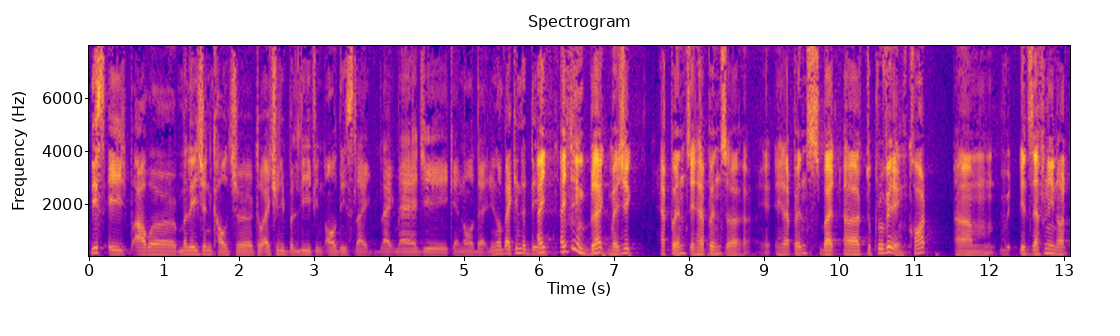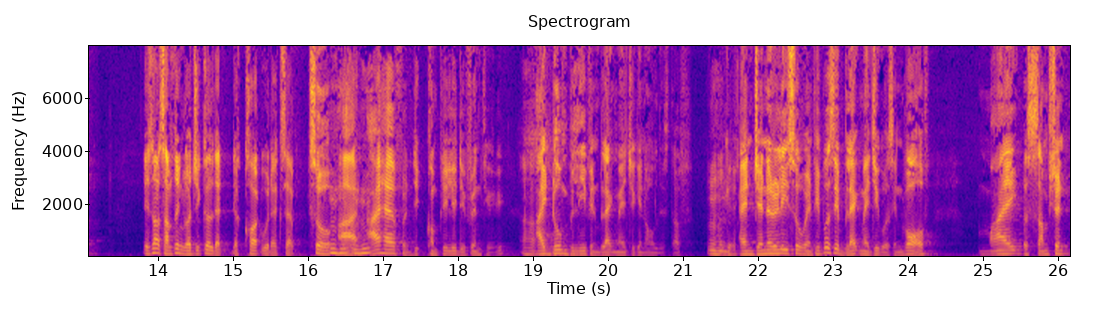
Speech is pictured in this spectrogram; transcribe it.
this age, our Malaysian culture to actually believe in all this like black magic and all that? You know, back in the day, I, I think black magic happens. It happens. Uh, it, it happens. But uh, to prove it in court, um, it's definitely not. It's not something logical that the court would accept. So mm-hmm, I, mm-hmm. I have a di- completely different theory. Uh-huh. I don't believe in black magic and all this stuff. Mm-hmm. Okay. And generally, so when people say black magic was involved, my assumption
